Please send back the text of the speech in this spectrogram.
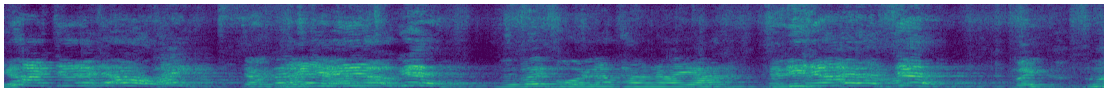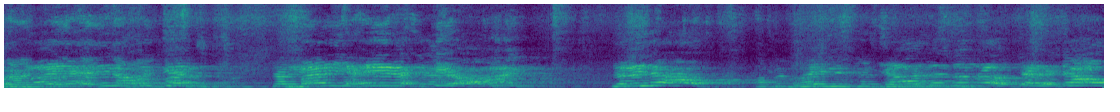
यहाँ चले जाओ। मैं यही रहोगे मैं भाई बोलना था ना यार। चली जाओ यहाँ से। मैं यही रहोगे। मैं यही रहती हूँ। चले जाओ। अबे भाई लेकर यहाँ तुम लोग चले जाओ।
